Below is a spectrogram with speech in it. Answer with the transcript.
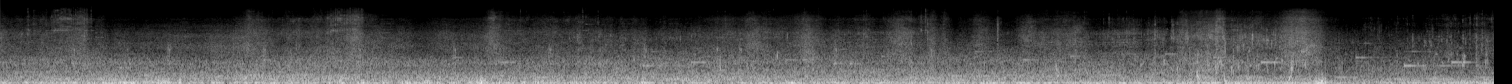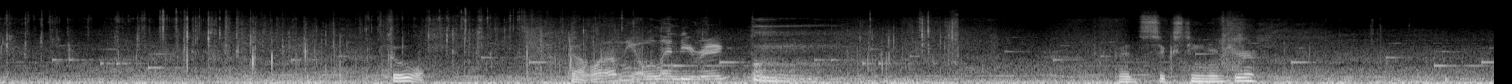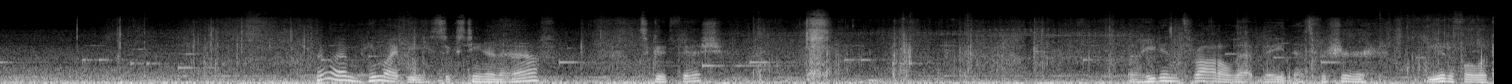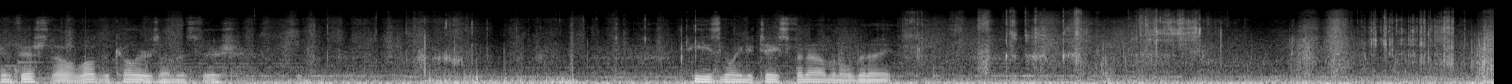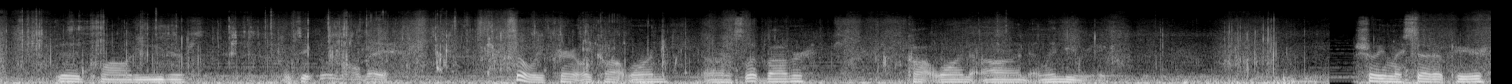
Cool. Got one on the old Lindy rig. Good 16 incher. Oh, um, he might be 16 and a half. It's a good fish. Well, he didn't throttle that bait, that's for sure. Beautiful looking fish though. Love the colors on this fish. He's going to taste phenomenal tonight. Good quality eaters. We'll take those all day. So we've currently caught one on a slip bobber, caught one on a Lindy rig. show you my setup here.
